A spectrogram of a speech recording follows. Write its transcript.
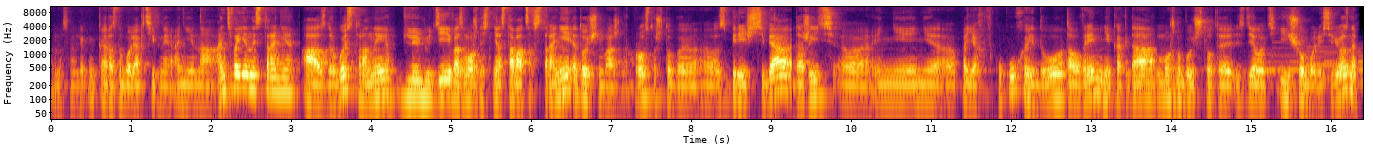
на самом деле гораздо более активные, они на антивоенной стороне, а с другой стороны для людей возможность не оставаться в стране, это очень важно. Просто чтобы э, сберечь себя, дожить, не, не поехав кукухой до того времени, когда можно будет что-то сделать еще более серьезное.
